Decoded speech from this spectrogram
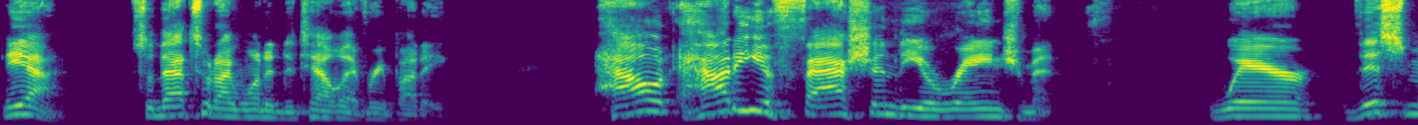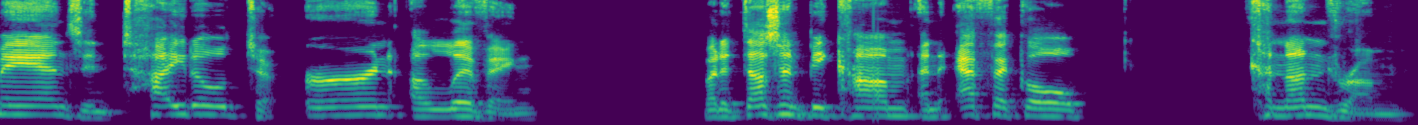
yeah, so that's what I wanted to tell everybody. How how do you fashion the arrangement where this man's entitled to earn a living, but it doesn't become an ethical conundrum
